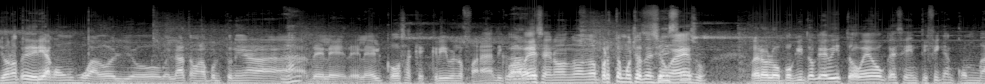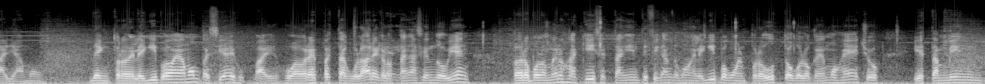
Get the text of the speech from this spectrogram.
Yo no te diría con un jugador, yo, ¿verdad? Tengo la oportunidad de, leer, cosas que escriben los fanáticos. A veces no, no, presto mucha atención a eso, pero lo poquito que he visto veo que se identifican con Bayamón dentro del equipo de Bayamón, pues sí hay, jugadores espectaculares que lo están haciendo bien, pero por lo menos aquí se están identificando con el equipo, con el producto, con lo que hemos hecho y están bien,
